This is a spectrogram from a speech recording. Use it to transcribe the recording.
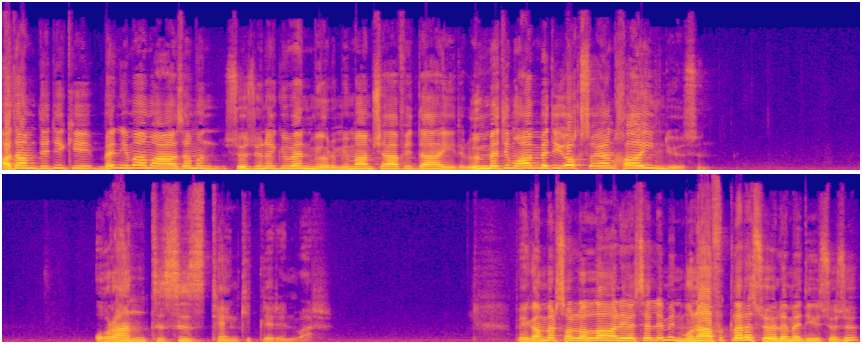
Adam dedi ki ben İmam-ı Azam'ın sözüne güvenmiyorum. İmam Şafi daha iyidir. Ümmeti Muhammed'i yok sayan hain diyorsun. Orantısız tenkitlerin var. Peygamber sallallahu aleyhi ve sellemin münafıklara söylemediği sözü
